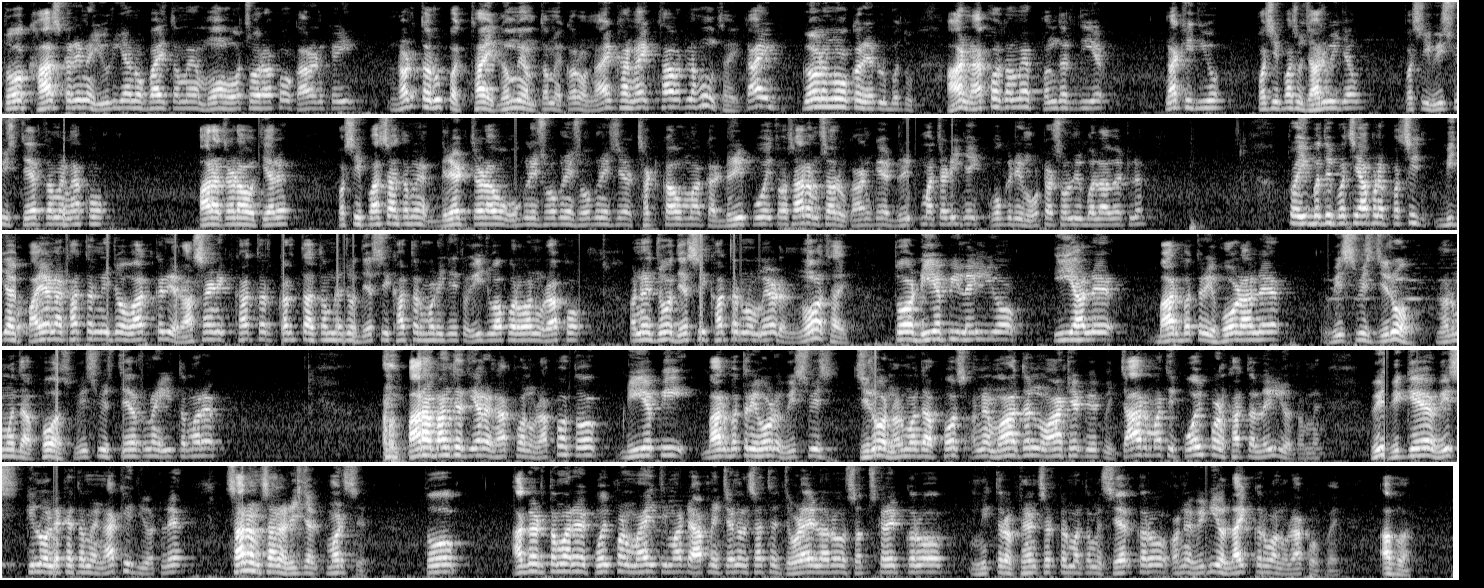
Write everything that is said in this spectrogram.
તો ખાસ કરીને યુરિયાનો ભાઈ તમે મોહ ઓછો રાખો, કારણ કે નડતર રૂપ જ થાય, ગમે એમ તમે કરો. નાયખા નાયક થાવ એટલે શું થાય? કાંઈ ગણ ન કરે એટલું બધું. હા, નાખો તમે, પંદર દીએ નાખી દો પછી પાછું જાળવી જાઓ. પછી વીસ વીસ તેર તમે નાખો. પારા ચડાવો ત્યારે. પછી પાછા તમે ગ્રેડ ચડાવો. ઓગણીસ ઓગણીસ ઓગણીસ છંટકાવમાં કે ડ્રીપ હોય તો સારામાં સારું. કારણ કે ડ્રીપમાં ચડી જાય. ઓગણીસ વોટર સોલ્યુબલ આવે એટલે. તો એ બધી પછી આપણે પછી બીજા પાયાના ખાતરની જો વાત કરીએ, રાસાયણિક ખાતર કરતાં તમને જો દેશી ખાતર મળી જાય તો એ જ વાપરવાનું રાખો. અને જો દેશી ખાતરનો મેળ ન થાય તો ડીએપી લઈ લ્યો, ઈ આલે બાર બત્રી હોળ આલે, વીસ વીસ જીરો નર્મદા ફોસ, વીસ વીસ તેરને એ તમારે પારા બાંધે ત્યારે નાખવાનું રાખો તો ડીએપી બાર બત્રી હોળ, વીસ વીસ જીરો, નર્મદા ફોસ અને મહાધનનું આઠ એક એકવી ચારમાંથી કોઈ પણ ખાતર લઈ લો તમે. વીઘે વીસ કિલો લેખે તમે નાખી દો એટલે સારામાં સારા રિઝલ્ટ મળશે. તો આગળ તમારે કોઈ પણ માહિતી માટે આપણી ચેનલ સાથે જોડાયેલા રહો સબસ્ક્રાઈબ કરો, મિત્ર ફ્રેન્ડ સર્કલમાં તમે શેર કરો અને વીડિયો લાઇક કરવાનું રાખો ભાઈ. આભાર.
